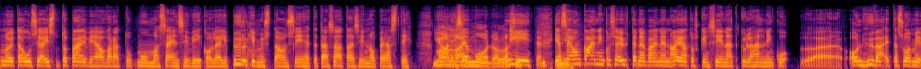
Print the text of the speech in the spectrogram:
noita uusia istuntopäiviä on varattu muun muassa ensi viikolle, eli pyrkimystä on siihen, että tämä saataisiin nopeasti. Jollain se, muodolla niin, sitten. Ja niin. se on kai niin kuin se yhteneväinen ajatuskin siinä, että kyllähän niin kuin, on hyvä, että Suomi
